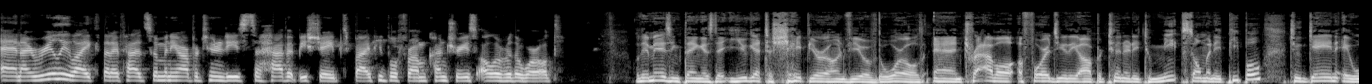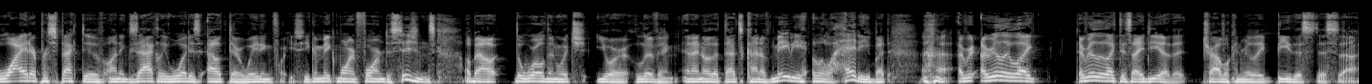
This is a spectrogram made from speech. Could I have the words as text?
and I really like that I've had so many opportunities to have it be shaped by people from countries all over the world. Well, the amazing thing is that you get to shape your own view of the world and travel affords you the opportunity to meet so many people to gain a wider perspective on exactly what is out there waiting for you. So you can make more informed decisions about the world in which you're living. And I know that that's kind of maybe a little heady, but I, re I really like I really like this idea that travel can really be this this uh,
